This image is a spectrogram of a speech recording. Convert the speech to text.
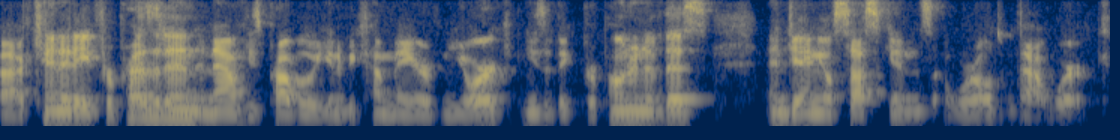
uh, candidate for president, and now he's probably going to become mayor of New York. He's a big proponent of this. And Daniel Susskind's A World Without Work.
